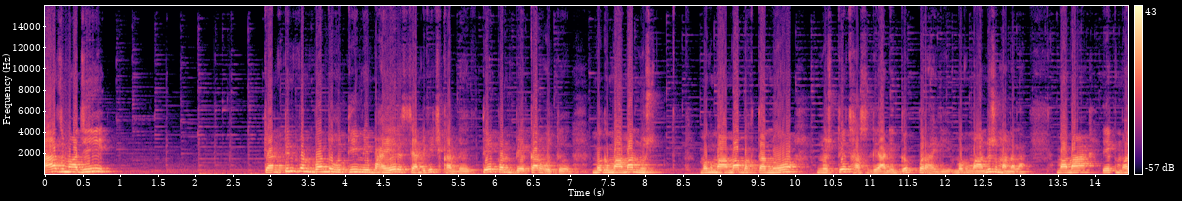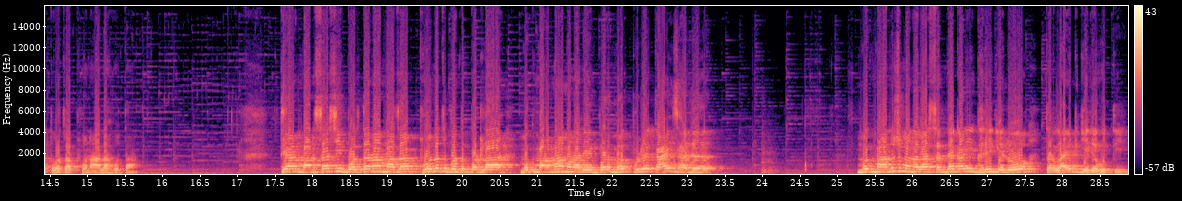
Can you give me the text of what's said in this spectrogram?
आज माझी कॅन्टीन पण बंद होती मी बाहेर सँडविच खाल्लं ते पण बेकार होतं. मग मामा नुस मग मामा बघतानो नुसतेच हसले आणि गप्प राहिली. मग माणूस म्हणाला मामा एक महत्त्वाचा फोन आला होता. त्या माणसाशी बोलताना माझा फोनच बंद पडला. मग मामा म्हणाले बर मग पुढे काय झालं? मग माणूस म्हणाला संध्याकाळी घरी गेलो तर लाइट गेली होती.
